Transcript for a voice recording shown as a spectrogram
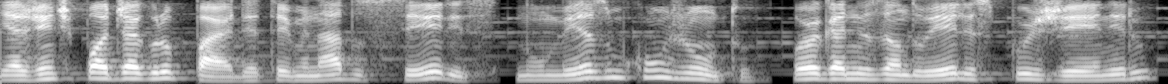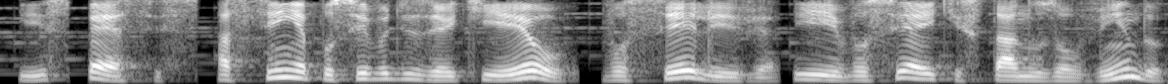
e a gente pode agrupar determinados seres no mesmo conjunto, organizando eles por gênero e espécies. Assim é possível dizer que eu, você, Lívia, e você aí que está nos ouvindo,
